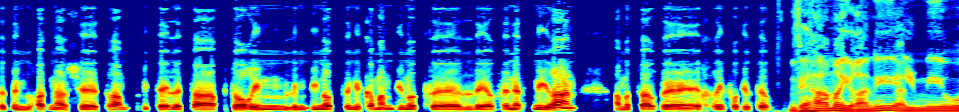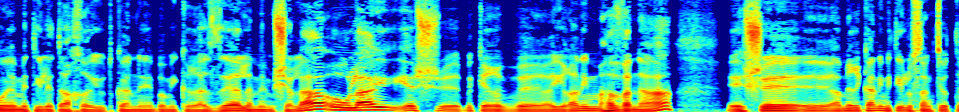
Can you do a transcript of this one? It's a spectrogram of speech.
ובמיוחד מאז שטראמפ ביטל את הפטורים למדינות, לכמה מדינות לייבא נפט מאיראן, המצב החריף עוד יותר. והעם האיראני, על מי הוא מטיל את האחריות כאן במקרה הזה? על הממשלה, או אולי יש בקרב האיראנים הבנה שהאמריקנים הטילו סנקציות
